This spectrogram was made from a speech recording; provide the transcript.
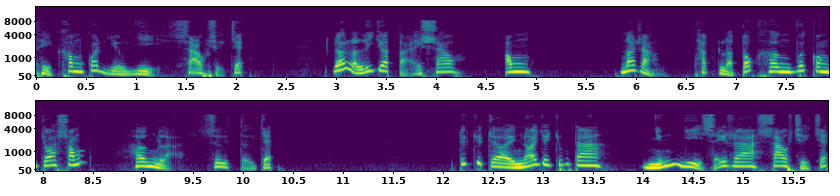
thì không có điều gì sau sự chết. Đó là lý do tại sao ông nói rằng thật là tốt hơn với con chó sống hơn là sư tử chết. Đức Chúa Trời nói cho chúng ta những gì xảy ra sau sự chết.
